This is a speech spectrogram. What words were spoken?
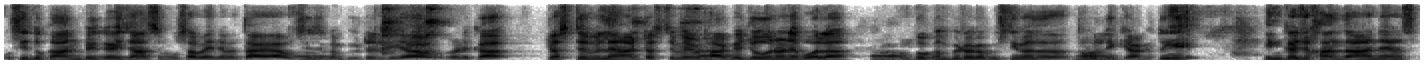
اسی دکان پہ گئے جہاں سے موسا بھائی نے بتایا اسی سے کمپیوٹر ہاں۔ لیا۔ انہوں نے کہا ٹرسٹیبل ہے۔ ہاں ٹرسٹیبل اٹھا کے جو انہوں نے بولا ہاں۔ ان کو کمپیوٹر کا کچھ نہیں پتا تھا تو وہ ہاں۔ لے کے آ گئے۔ تو یہ ان کا جو خاندان ہے اس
